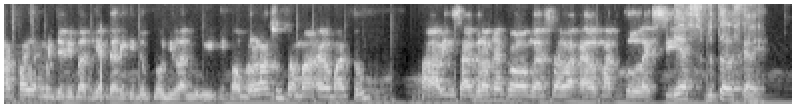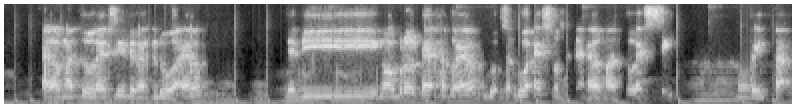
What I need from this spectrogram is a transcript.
apa yang menjadi bagian dari hidup lo di lagu ini. Ngobrol langsung sama Elmatu, uh, Instagramnya kalau nggak salah Elmatulesi. Yes, betul sekali. L Matulesi dengan dua L. Jadi ngobrol kayak satu L, dua, S maksudnya L Matulesi cerita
